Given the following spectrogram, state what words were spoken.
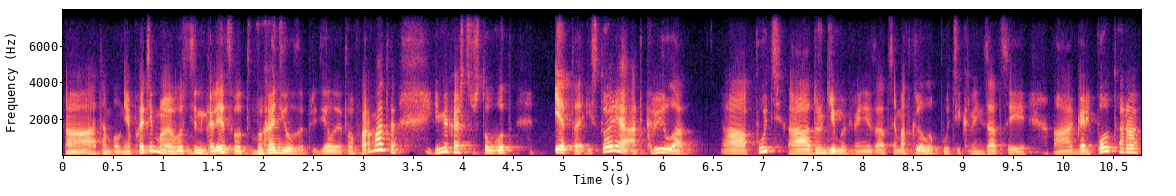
а, там было необходимо, «Властелин колец» вот выходил за пределы этого формата, и мне кажется, что вот эта история открыла путь а, другим экранизациям, открыла путь экранизации а, Гарри Поттера.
